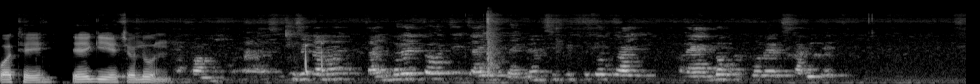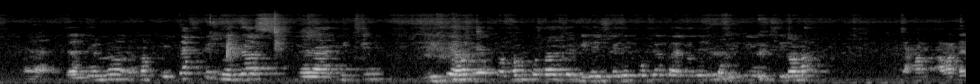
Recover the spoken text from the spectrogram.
পথে এগিয়ে চলুন। সেটা নয় চাইল্ড ম্যারেজ তো হচ্ছে চাইল্ড প্রেগনেন্সি দিক থেকেও প্রায় মানে একদম উপরের সারিতে। হ্যাঁ, যার জন্য এখন এক্সাক্টিভ মেজার্স কিছু নিতে হবে। প্রথম কথা হচ্ছে ভিলেজ লেভেল পর্যন্ত এতদিন কমিটি ছিল না। এখন আমাদের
